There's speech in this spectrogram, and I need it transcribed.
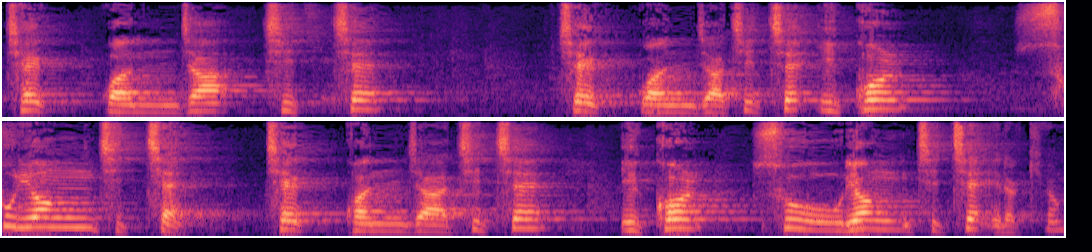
채권자 지체 채권자 지체 이퀄 수령 지체 채권자 지체 이퀄 수령 지체 이렇게요.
